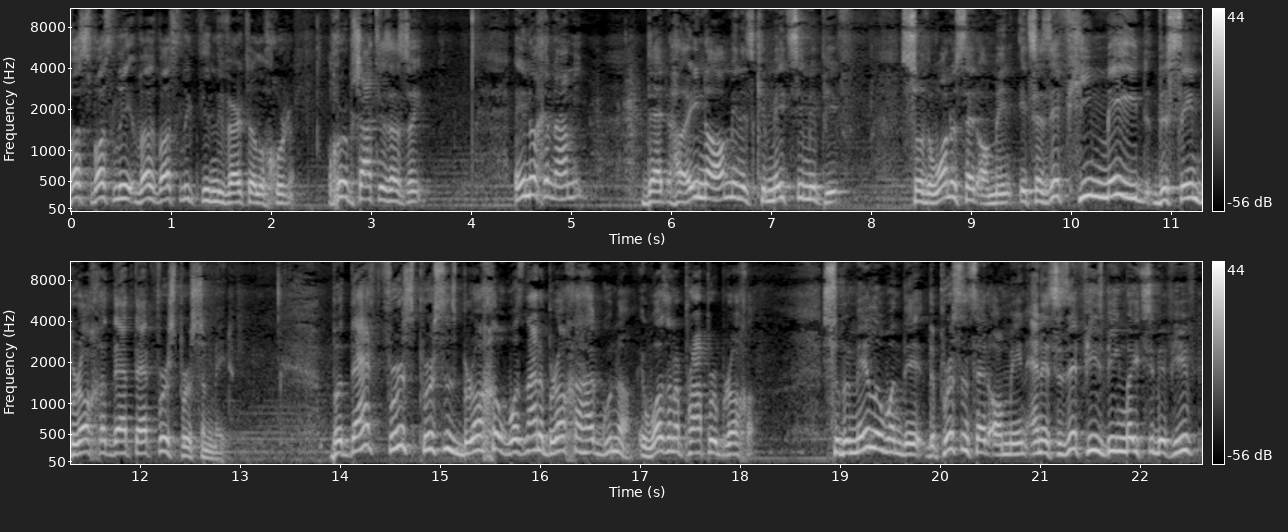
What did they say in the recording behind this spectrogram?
Was was was was liegt in die Werte b'shat is. Einoch enami that ha'ina amin is kemetzi mipiv. So the one who said amin, it's as if he made the same bracha that that first person made. But that first person's bracha was not a bracha haguna. It wasn't a proper bracha. So B'mela, when the, the person said Amen, and it's as if he's being Meitzi B'piv,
